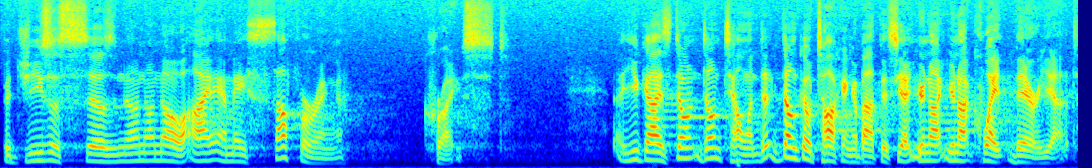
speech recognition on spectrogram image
But Jesus says, no, no, no, I am a suffering Christ. Uh, you guys, don't, don't tell him, don't go talking about this yet. You're not, you're not quite there yet.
